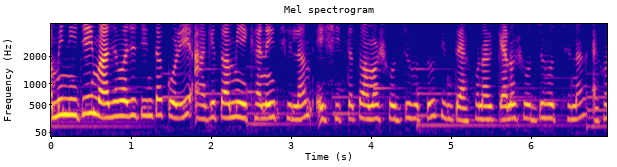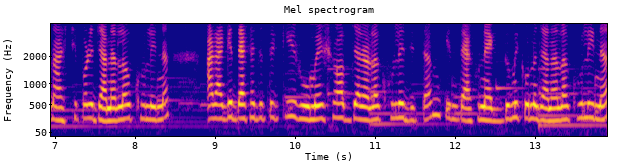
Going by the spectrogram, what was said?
আমি নিজেই মাঝে মাঝে চিন্তা করি, আগে তো আমি এখানেই ছিলাম, এই শীতটা তো আমার সহ্য হতো, কিন্তু এখন আর কেন সহ্য হচ্ছে না? এখন আসছি পরে জানালাও খুলি না। আর আগে দেখা যেত কি রুমের সব জানালা খুলে দিতাম, কিন্তু এখন একদমই কোনো জানালা খুলি না।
